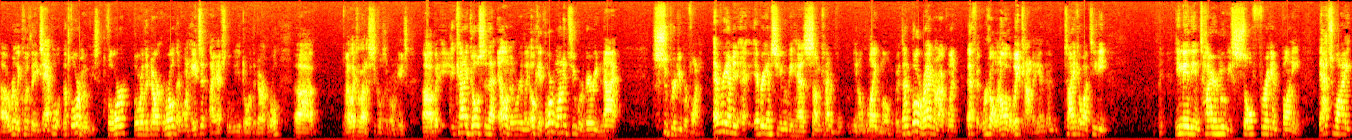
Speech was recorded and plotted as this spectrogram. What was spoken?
uh, really quickly example the Thor movies. Thor, Thor: The Dark World. Everyone hates it. I absolutely adore The Dark World. Uh, I like a lot of sequels everyone hates. Uh, but it, it kind of goes to that element where you're like, okay, Thor 1 and 2 were very not super duper funny. Every every MCU movie has some kind of you know light moment, but then Thor Ragnarok went, F it, we're going all the way comedy," and, and Taika Waititi he made the entire movie so friggin' funny. That's why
